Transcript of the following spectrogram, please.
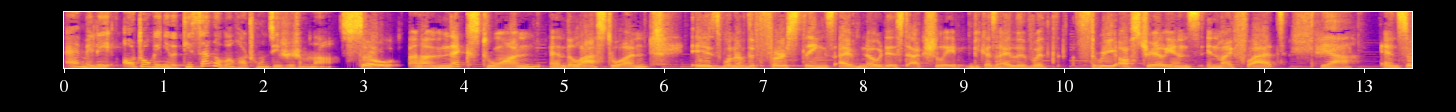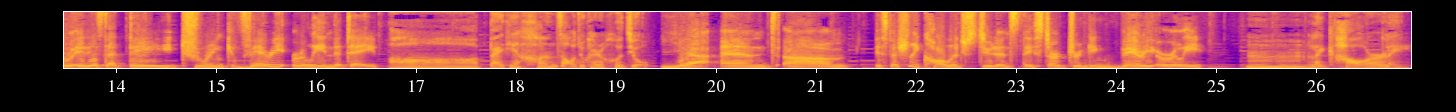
哎，梅莉，澳洲给你的第三个文化冲击是什么呢？So, uh, next one and the last one is one of the first things I've noticed actually because. I mm-hmm. live with three Australians in my flat. Yeah. And so it is that they drink very early in the day. Ah, 啊，白天很早就开始喝酒。Yeah, and um, especially college students, they start drinking very early. Mm, like how early?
